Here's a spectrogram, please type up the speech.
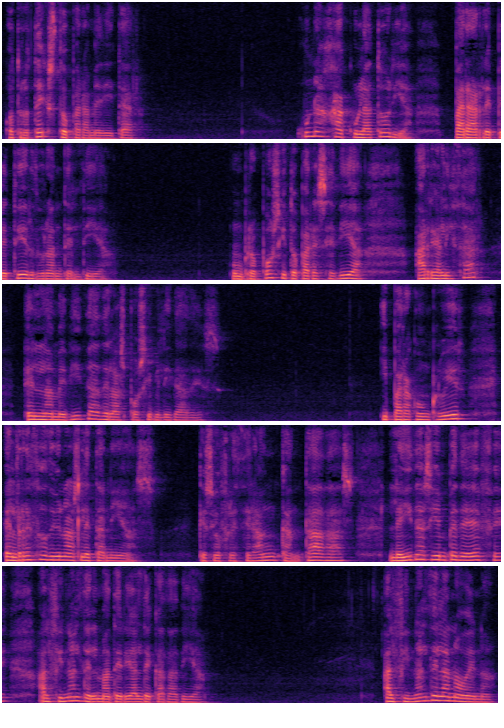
otro texto para meditar, una jaculatoria para repetir durante el día, un propósito para ese día a realizar en la medida de las posibilidades. Y para concluir el rezo de unas letanías que se ofrecerán cantadas, leídas y en PDF al final del material de cada día. Al final de la novena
